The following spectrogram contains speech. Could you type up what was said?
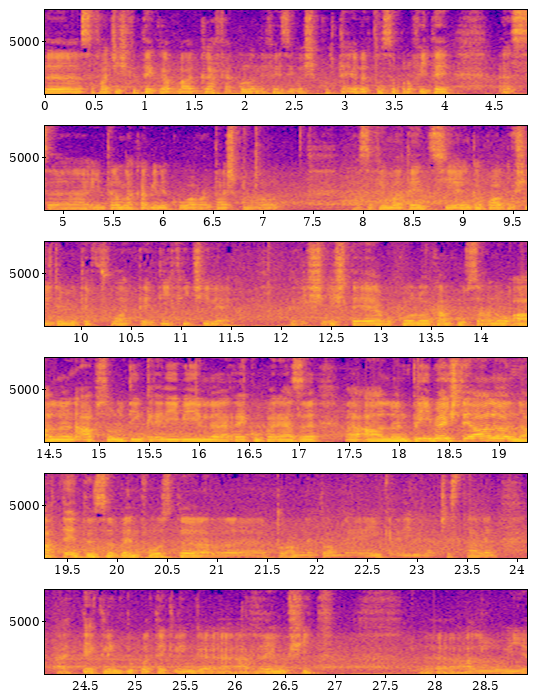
uh, să facem și câteva gafe acolo în defensivă și putea Everton să profite, să intrăm la cabine cu avantaj până la urmă. Să fim atenți, încă 45 de minute foarte dificile Greșește acolo Campusano, Allen, absolut incredibil, recuperează uh, Allen, primește Allen, atent însă Ben Foster, toamne, uh, toamne, incredibil acest Allen, uh, tackling după tackling a reușit al lui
